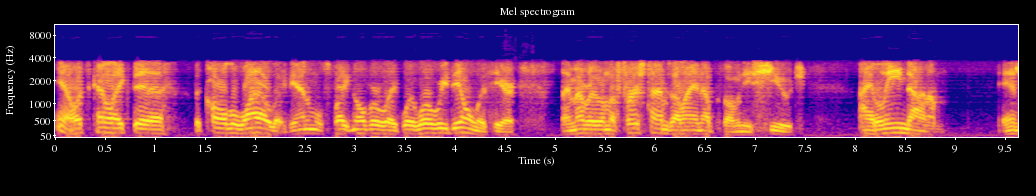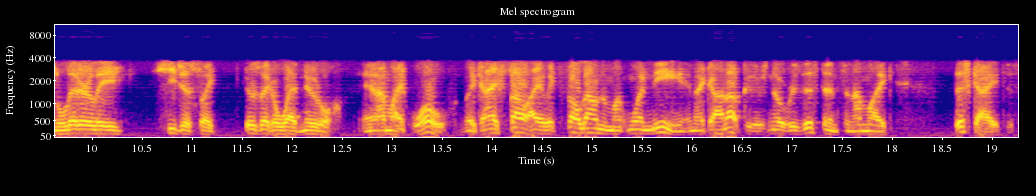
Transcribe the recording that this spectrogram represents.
you know, it's kind of like the the call of the wild, like the animals fighting over, like what, what are we dealing with here? I remember one of the first times I lined up with him, and he's huge. I leaned on him, and literally he just like it was like a wet noodle. And I'm like, whoa! Like I fell, I like fell down to my one knee, and I got up because there's no resistance. And I'm like, this guy just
